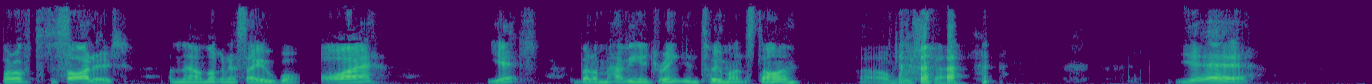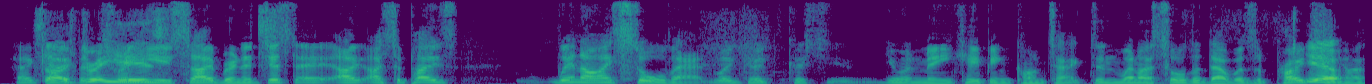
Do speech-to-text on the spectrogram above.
but I've decided. and Now I'm not going to say why yet, but I'm having a drink in two months' time. Oh, Wishka. Yeah, Okay, So but three years... years- sober, and it just, I, I suppose, when I saw that, because you and me keep in contact, and when I saw that that was approaching, Yeah.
